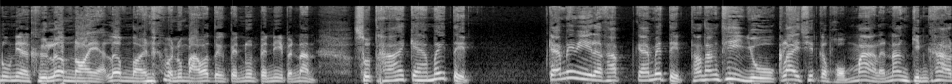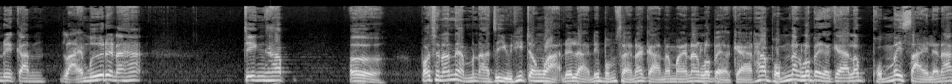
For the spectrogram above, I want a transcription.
นู่นเนี่ยคือเริ่มนอยอะเริ่มนอยเริ่มอนุมาว่าตัวเองเป็นนู่นเป็นนี่เป็นนั่น สุดท้ายแกไม่ติด แกไม่มีเลยครับ แกไม่ติดทั้งทั้งที่อยู่ใกล้ชิดกับผมมากเลยนั่งกินข้าวด้วยกันหลายมื้อด้วยนะฮะจริงครับ เออเพราะฉะนั้นเนี่ยมันอาจจะอยู่ที่จังหวะด้วยแหละที่ผมใส่หน้ากากอนามัยนั่งรถไปกับแกถ้าผมนั่งรถไปกับแกแล้วผมไม่ใส่เลยนะ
